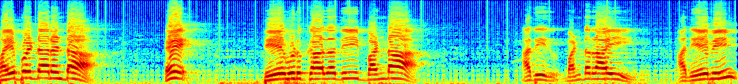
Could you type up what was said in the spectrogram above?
భయపడ్డారంట. ఏ దేవుడు కాదది బండ. అది బండరాయి అదేమి?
